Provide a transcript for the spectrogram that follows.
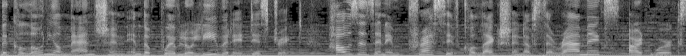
The colonial mansion in the Pueblo Libre district houses an impressive collection of ceramics, artworks,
